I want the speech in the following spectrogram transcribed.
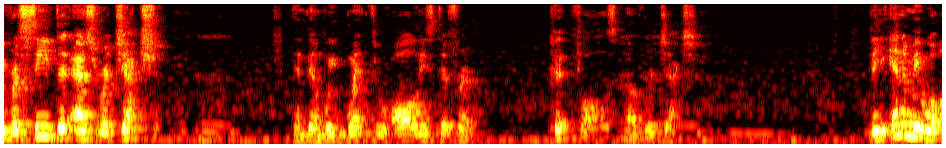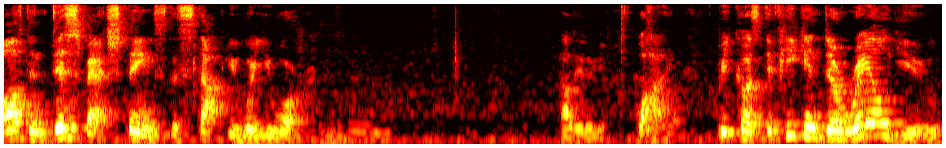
received it as rejection. And then we went through all these different pitfalls of rejection. The enemy will often dispatch things to stop you where you are. Hallelujah. Why? Because if he can derail you,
